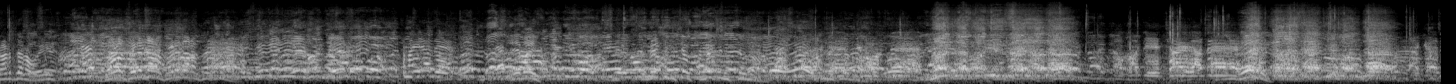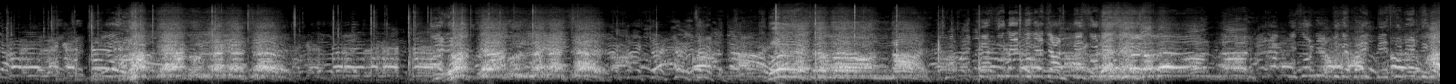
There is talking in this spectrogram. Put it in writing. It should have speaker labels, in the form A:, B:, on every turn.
A: ওনার দাঁড়াও এই দাঁড়াও ঘরে দাঁড়াও ঘরে দাঁড়াও। পেছনের দিকে ভাই পেছনের দিকে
